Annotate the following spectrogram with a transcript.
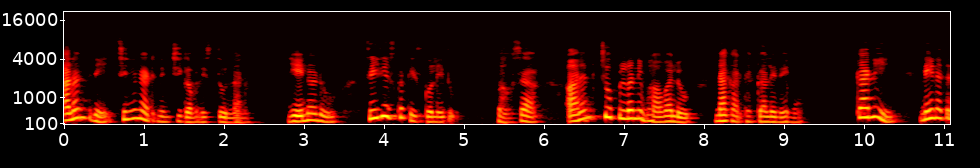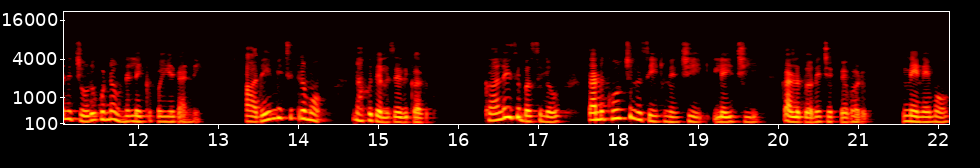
అనంత్ని చిన్ననాటి నుంచి గమనిస్తున్నాను ఏనాడు సీరియస్గా తీసుకోలేదు. బహుశా అనంత్ చూపుల్లోని భావాలు నాకు అర్థం కాలేదేమో. కానీ నేను అతన్ని చూడకుండా ఉండలేకపోయేదాన్ని. అదేం విచిత్రమో నాకు తెలిసేది కాదు. కాలేజీ బస్సులో తను కూర్చున్న సీటు నుంచి లేచి కళ్ళతోనే చెప్పేవాడు. నేనేమో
